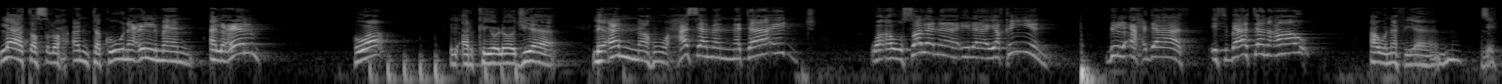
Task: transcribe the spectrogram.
لا تصلح أن تكون علما. العلم هو الأركيولوجيا لأنه حسم النتائج وأوصلنا إلى يقين بالأحداث إثباتا أو أو نفيا. زين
